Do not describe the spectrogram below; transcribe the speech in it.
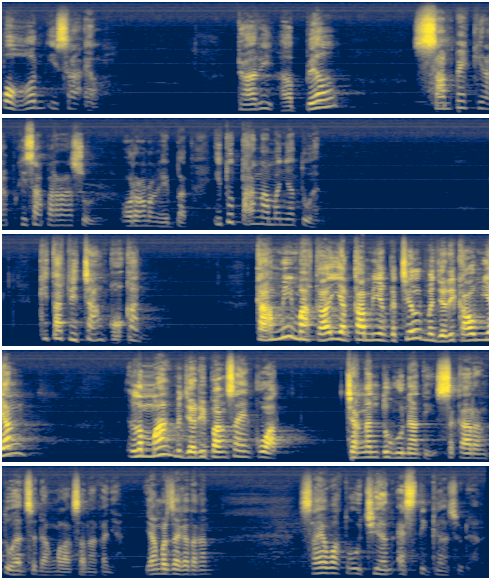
pohon Israel. Dari Habel sampai kisah para rasul. Orang-orang hebat. Itu tanamannya Tuhan. Kita dicangkokkan. Kami maka yang kami yang kecil menjadi kaum yang lemah menjadi bangsa yang kuat. Jangan tunggu nanti, sekarang Tuhan sedang melaksanakannya. Yang percaya katakan, saya waktu ujian S3 saudara.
